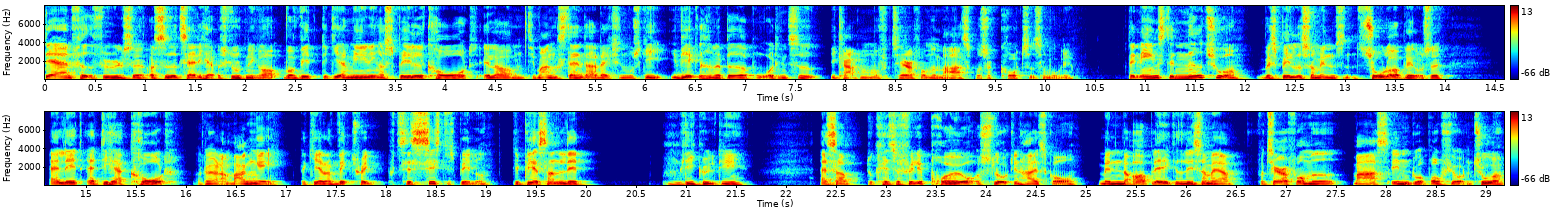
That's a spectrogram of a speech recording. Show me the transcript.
Det er en fed følelse at sidde og tage de her beslutninger om, hvorvidt det giver mening at spille kort, eller om de mange standard action måske i virkeligheden er bedre brug af din tid i kampen om at få terraformet Mars på så kort tid som muligt. Den eneste nedtur ved spillet som en sådan solooplevelse er lidt, at de her kort, og der er der mange af, der giver dig victory til sidst i spillet, det bliver sådan lidt mm, ligegyldige. Altså, du kan selvfølgelig prøve at slå din high score, men når oplægget ligesom er for terraformet Mars, inden du har brugt 14 ture,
